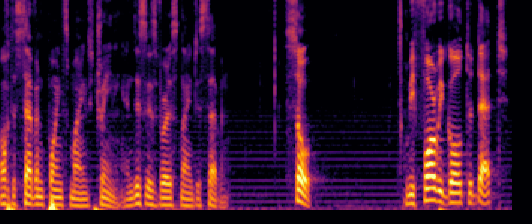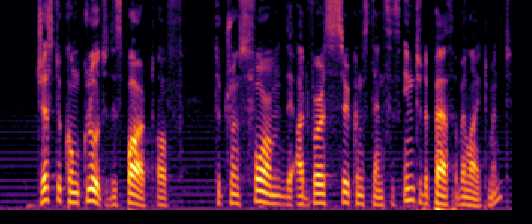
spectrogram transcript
of the seven points mind training. And this is verse 97. So, before we go to that, just to conclude this part of to transform the adverse circumstances into the path of enlightenment,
